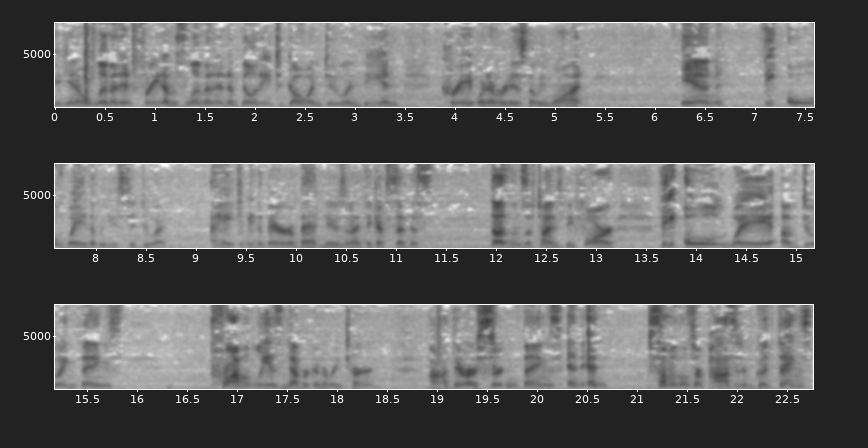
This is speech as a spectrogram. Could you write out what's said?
you know limited freedoms, limited ability to go and do and be and create whatever it is that we want in the old way that we used to do it. I hate to be the bearer of bad news, and I think I've said this dozens of times before. The old way of doing things probably is never going to return. Uh, there are certain things, and, and some of those are positive, good things.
